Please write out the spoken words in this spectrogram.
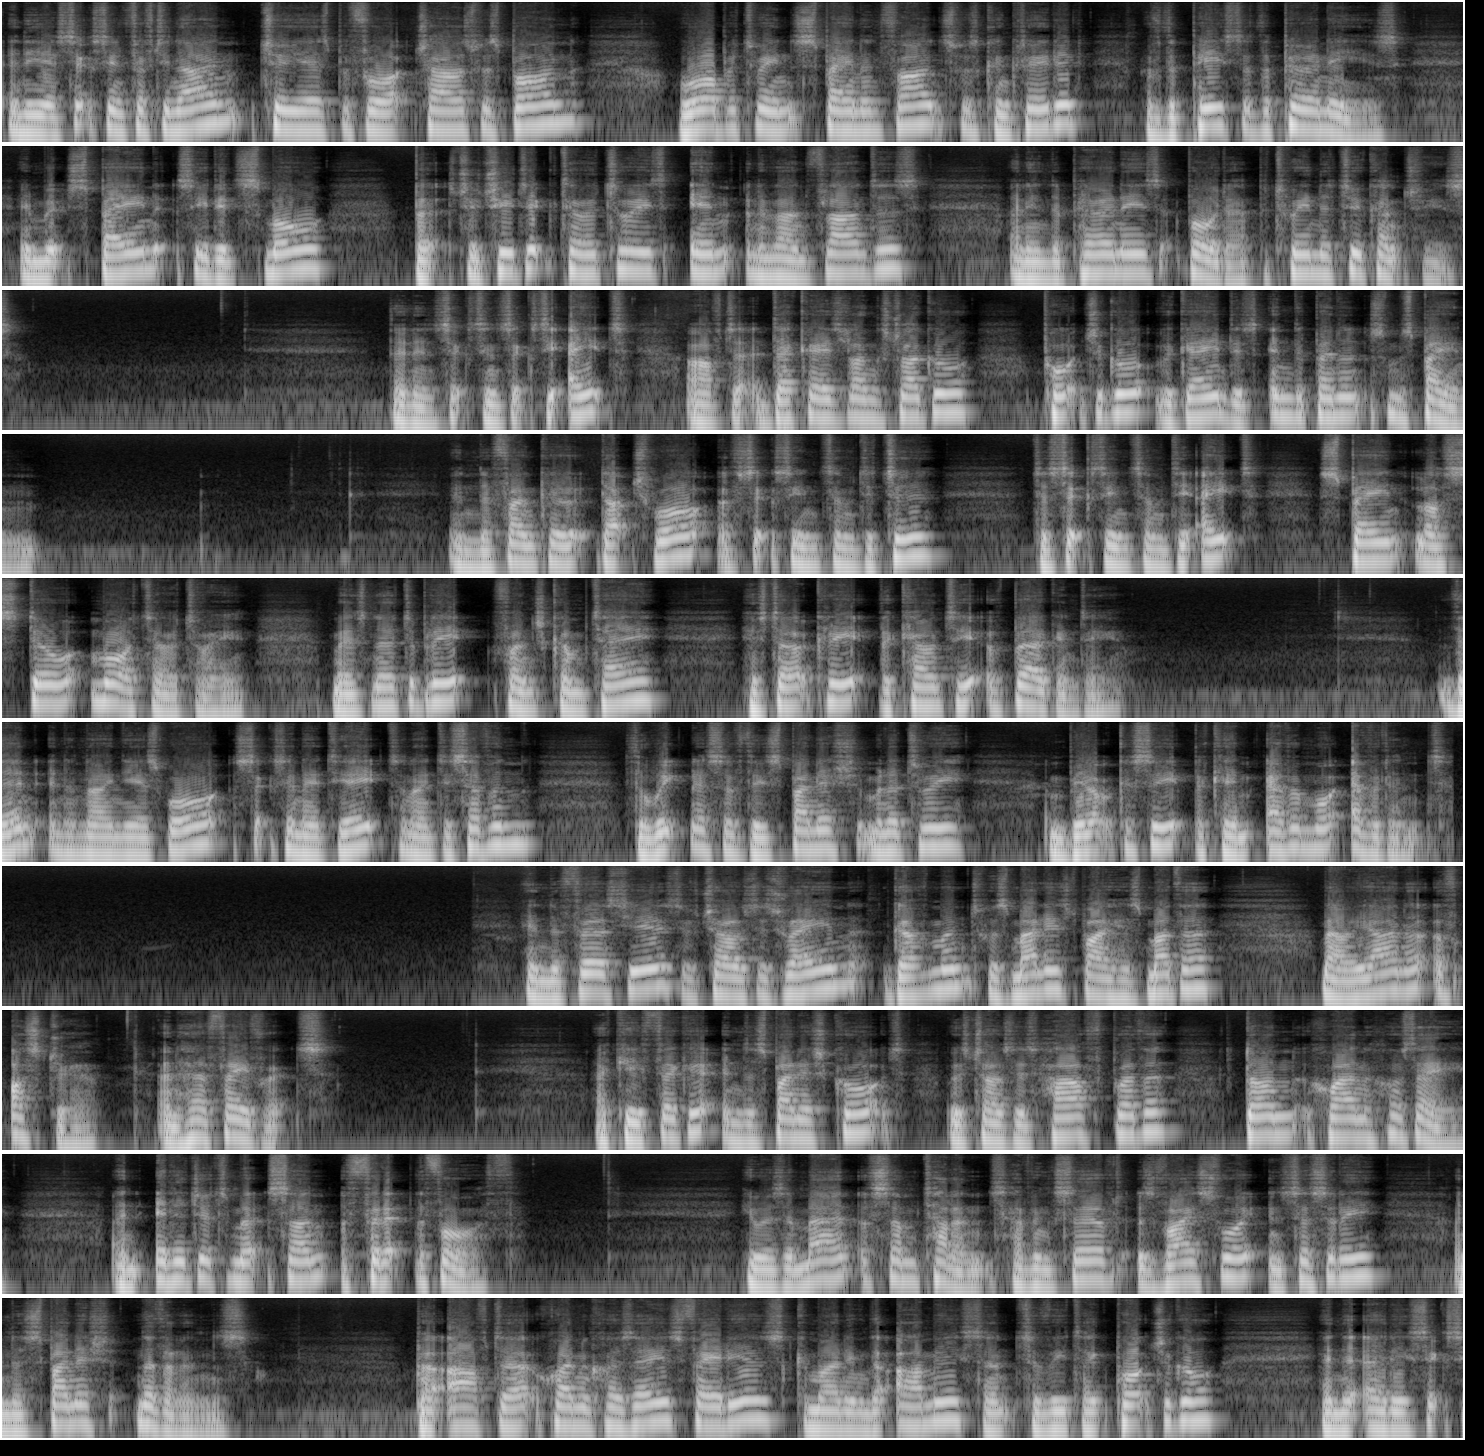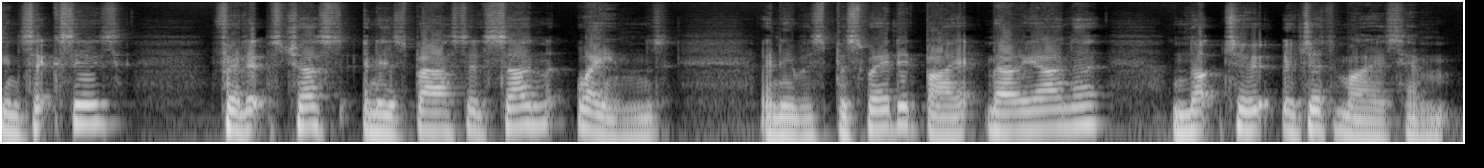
In the year 1659, two years before Charles was born, war between Spain and France was concluded with the Peace of the Pyrenees, in which Spain ceded small but strategic territories in and around Flanders and in the Pyrenees border between the two countries. Then in 1668, after a decades long struggle, Portugal regained its independence from Spain. In the Franco Dutch War of 1672 to 1678, Spain lost still more territory, most notably Franche Comté, historically the county of Burgundy. Then, in the Nine Years' War, 1688 to 97, the weakness of the Spanish military and bureaucracy became ever more evident. In the first years of Charles's reign, government was managed by his mother, Mariana of Austria and her favourites. A key figure in the Spanish court was Charles's half-brother, Don Juan José, an illegitimate son of Philip IV. He was a man of some talents, having served as viceroy in Sicily and the Spanish Netherlands. But after Juan José's failures commanding the army sent to retake Portugal in the early 1660s, Philip's trust in his bastard son waned, and he was persuaded by Mariana not to legitimize him.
